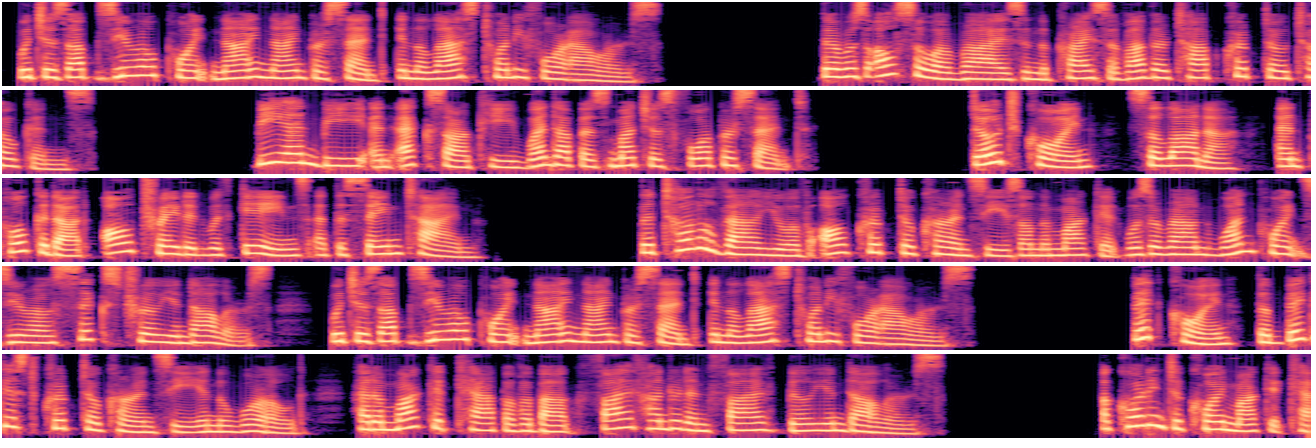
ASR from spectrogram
which is up 0.99% in the last 24 hours. There was also a rise in the price of other top crypto tokens. BNB and XRP went up as much as 4%. Dogecoin, Solana, and Polkadot all traded with gains at the same time. The total value of all cryptocurrencies on the market was around $1.06 trillion, which is up 0.99% in the last 24 hours. Bitcoin, the biggest cryptocurrency in the world, had a market cap of about $505 billion. According to CoinMarketCap,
